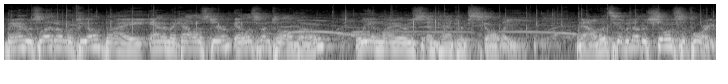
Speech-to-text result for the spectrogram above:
Band was led on the field by Anna McAllister, Ellis Montalvo, Liam Myers, and Patrick Scully. Now let's give another show of support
